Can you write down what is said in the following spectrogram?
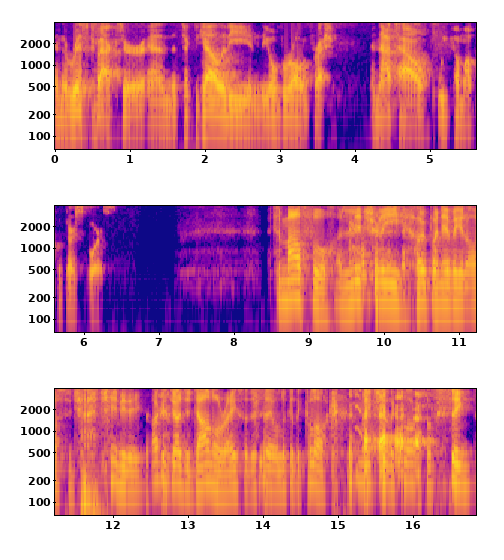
and the risk factor and the technicality and the overall impression. And that's how we come up with our scores. It's a mouthful. I literally hope I never get asked to judge anything. I could judge a downhill race. I just say, well, look at the clock. Make sure the clocks are synced.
